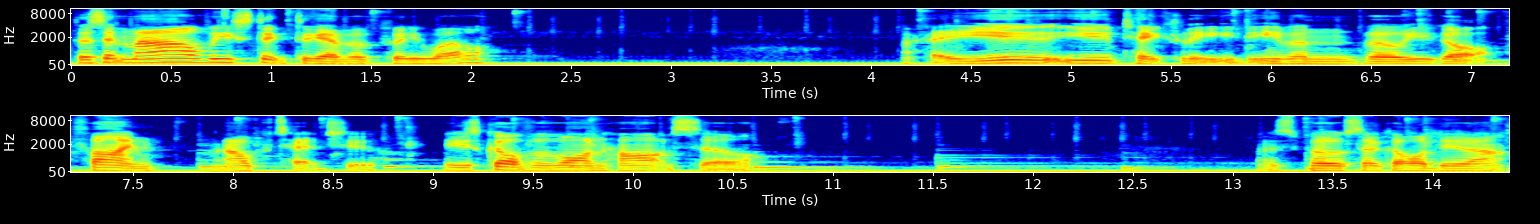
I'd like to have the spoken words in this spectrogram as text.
Does it matter? We stick together pretty well. Okay, you you take lead, even though you got fine. I'll protect you. He's got the one heart, so I suppose I gotta do that.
